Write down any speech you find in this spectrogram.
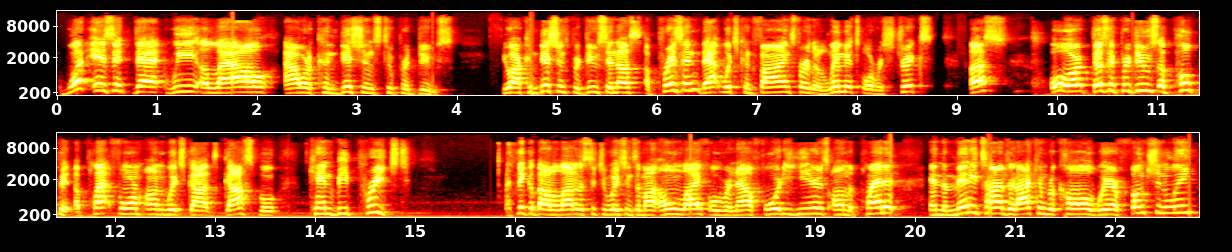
what is it that we allow our conditions to produce? Do our conditions produce in us a prison, that which confines, further limits, or restricts us? Or does it produce a pulpit, a platform on which God's gospel can be preached? I think about a lot of the situations in my own life over now 40 years on the planet, and the many times that I can recall where functionally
